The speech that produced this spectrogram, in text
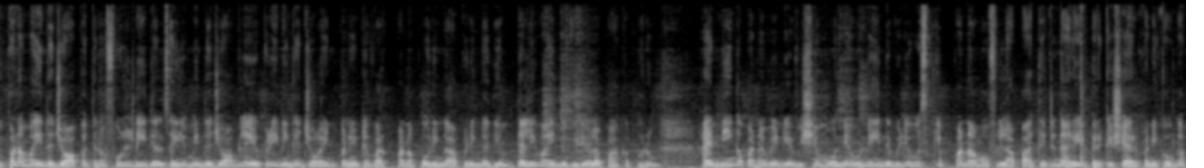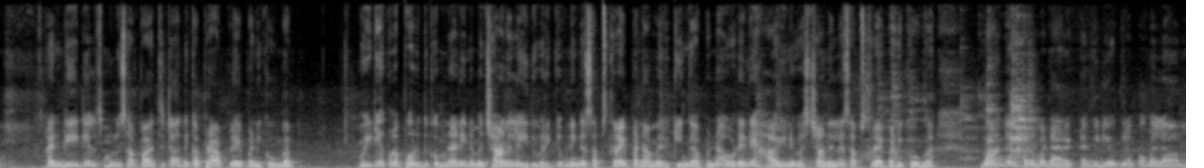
இப்போ நம்ம இந்த ஜாப் பற்றின ஃபுல் டீட்டெயில்ஸையும் இந்த ஜாப்பில் எப்படி நீங்கள் ஜாயின் பண்ணிவிட்டு ஒர்க் பண்ண போகிறீங்க அப்படிங்கிறதையும் தெளிவாக இந்த வீடியோவில் பார்க்க போகிறோம் அண்ட் நீங்கள் பண்ண வேண்டிய விஷயம் ஒன்றே ஒன்று இந்த வீடியோவை ஸ்கிப் பண்ணாமல் ஃபுல்லாக பார்த்துட்டு நிறைய பேருக்கு ஷேர் பண்ணிக்கோங்க. அண்ட் டீட்டெயில்ஸ் முழுசாக பார்த்துட்டு அதுக்கப்புறம் அப்ளை பண்ணிக்கோங்க. வீடியோக்குள்ளே போகிறதுக்கு முன்னாடி நம்ம சேனலை இது வரைக்கும் நீங்கள் சப்ஸ்கிரைப் பண்ணாமல் இருக்கீங்க அப்படின்னா உடனே ஹாய் யூனிவர்ஸ் சேனலை சப்ஸ்கிரைப் பண்ணிக்கோங்க. வாங்க இப்போ நம்ம டேரெக்டாக வீடியோக்குள்ளே போகலாம்.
